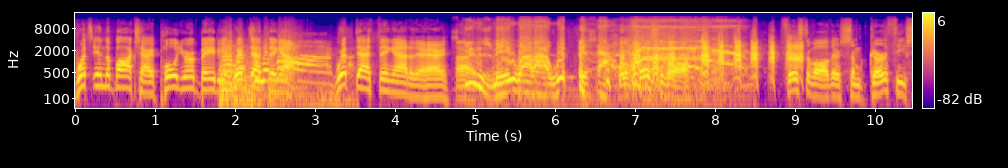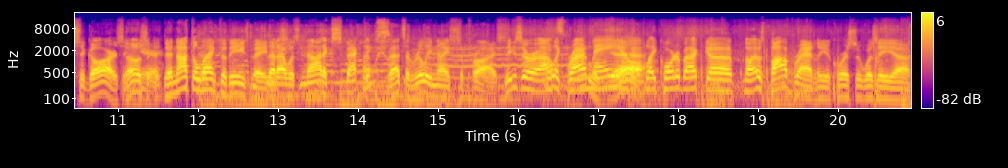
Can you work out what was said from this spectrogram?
What's in the box, Harry? Pull your baby and whip that thing out. Whip that thing out of there, Harry. Excuse me while I whip this out. Well, first of all, first of all, there's some girthy cigars in Those here they're not the length of these babies. that I was not expecting. So that's a really nice surprise. These are Alec It's Bradley. male. Yeah. Played quarterback. Uh, no, that was Bob Bradley, of course, who was a uh,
